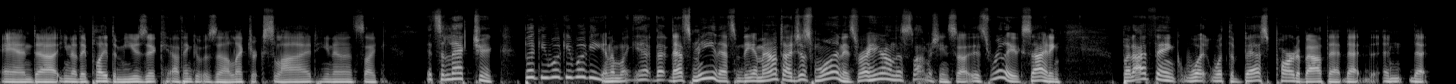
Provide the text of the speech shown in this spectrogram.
and uh, you know they played the music. I think it was uh, Electric Slide. You know, it's like it's electric, boogie woogie woogie, and I'm like, yeah, that, that's me. That's the amount I just won. It's right here on this slot machine, so it's really exciting. But I think what what the best part about that that that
